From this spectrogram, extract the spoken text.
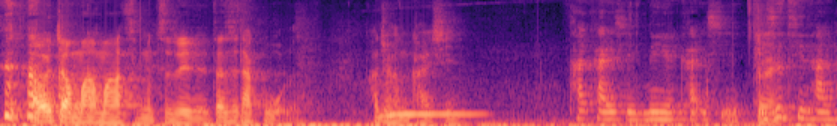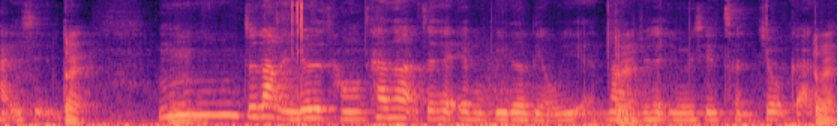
他会叫妈妈什么之类的，但是他过了，他就很开心。嗯、他开心，你也开心，只是替他开心。对，嗯，就让你就是从看到这些 FB 的留言，让你觉得有一些成就感。对，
